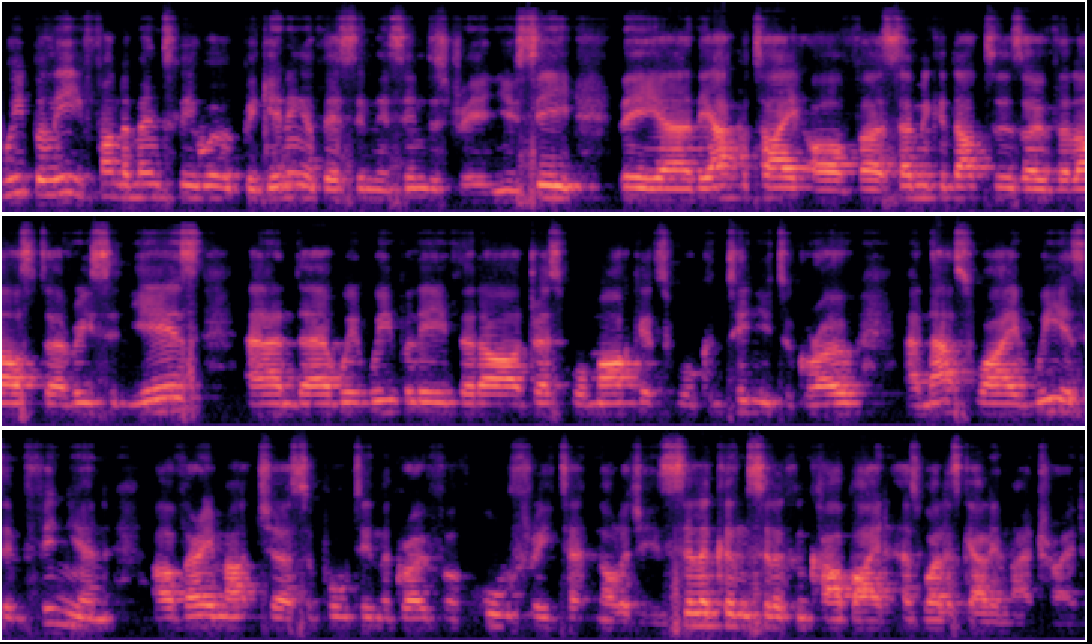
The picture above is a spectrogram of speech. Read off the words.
we believe fundamentally we're beginning of this in this industry, and you see the uh, the appetite of uh, semiconductors over the last uh, recent years and uh, we, we believe that our addressable markets will continue to grow. And that's why we as Infineon are very much uh, supporting the growth of all three technologies silicon, silicon carbide, as well as gallium nitride.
